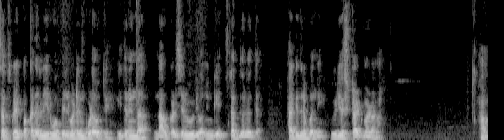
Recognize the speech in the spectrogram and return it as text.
ಸಬ್ಸ್ಕ್ರೈಬ್ ಪಕ್ಕದಲ್ಲಿ ಇರುವ ಬೆಲ್ ಬಟನ್ ಕೂಡ ಒತ್ತಿ. ಇದರಿಂದ ನಾವು ಕಳಿಸಿರೋ ವಿಡಿಯೋ ನಿಮಗೆ ಹೆಚ್ಚಾಗಿ ದೊರೆಯುತ್ತೆ. ಹಾಗಿದ್ರೆ ಬನ್ನಿ ವಿಡಿಯೋ ಸ್ಟಾರ್ಟ್ ಮಾಡೋಣ. ಹಾಂ.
